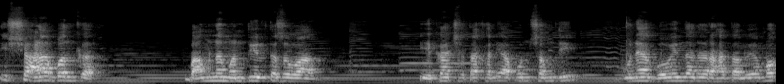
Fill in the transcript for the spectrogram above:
ती शाळा बंद कर. बामणं म्हणतील तसं वाघ एका छताखाली आपण समधी गुन्ह्या गोविंदानं राहत आलोय. मग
